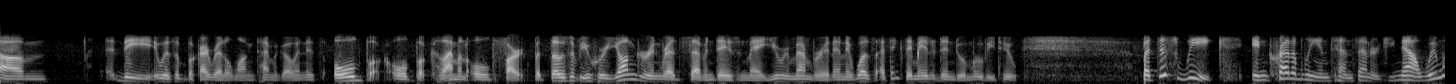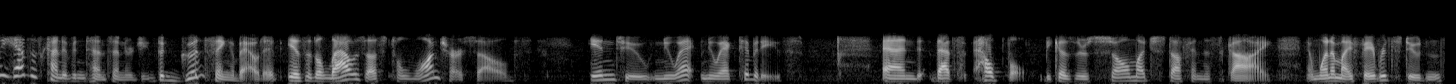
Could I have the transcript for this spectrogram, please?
um, the it was a book I read a long time ago, and it's old book, old book because I'm an old fart. But those of you who are younger and read Seven Days in May, you remember it, and it was I think they made it into a movie too. But this week, incredibly intense energy. Now, when we have this kind of intense energy, the good thing about it is it allows us to launch ourselves into new new activities. And that's helpful because there's so much stuff in the sky. And one of my favorite students,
